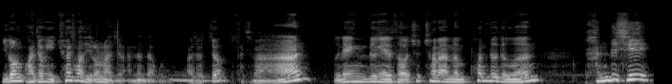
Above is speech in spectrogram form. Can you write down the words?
이런 과정이 최소한 일어나지 않는다고요. 음. 아셨죠? 하지만 은행 등에서 추천하는 펀드 등은 반드시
